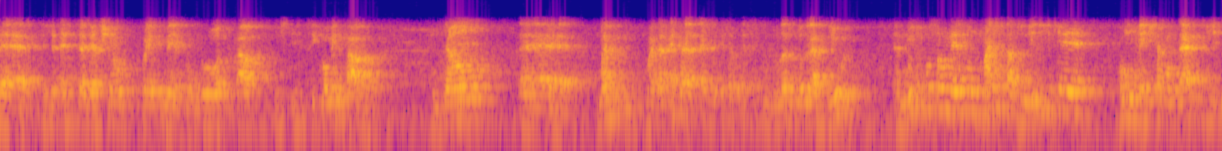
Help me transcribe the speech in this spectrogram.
é, eles já, já tinham conhecimento um do outro tal, e, e se comentavam. Então, é, mas, mas essa, essa, esse lance do Brasil é muito função mesmo mais dos Estados Unidos do que comumente acontece de,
